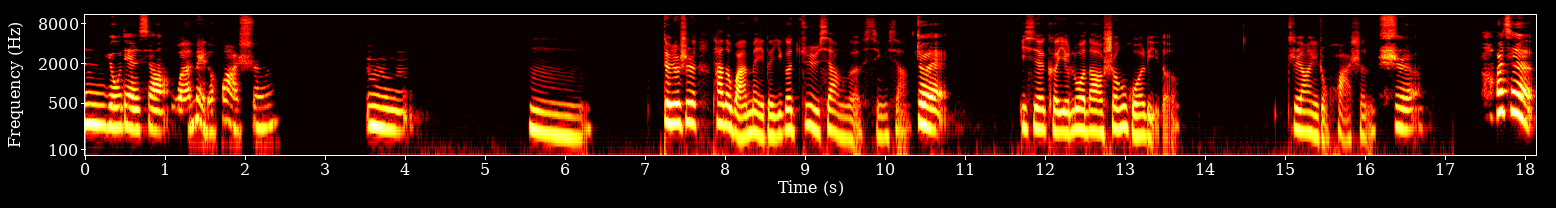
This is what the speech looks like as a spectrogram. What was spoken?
嗯，有点像完美的化身。嗯嗯，对，就是他的完美的一个具象的形象。对。一些可以落到生活里的这样一种化身是，而且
